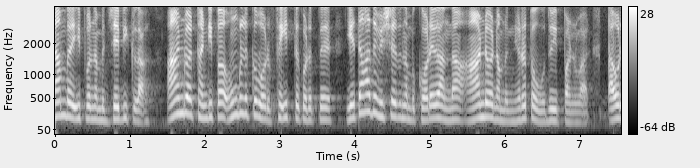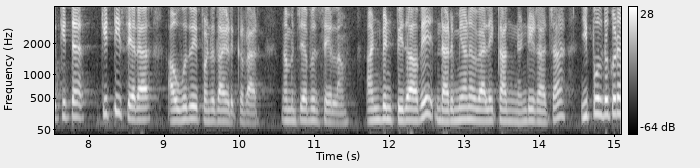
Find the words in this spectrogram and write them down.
நம்ம இப்போ நம்ம ஜெபிக்கலாம். ஆண்டவர் கண்டிப்பாக உங்களுக்கு ஒரு ஃபெய்த்து கொடுத்து ஏதாவது விஷயத்தில் நம்ம குறைவாக இருந்தால் ஆண்டவர் நம்மளுக்கு நிரப்ப உதவி பண்ணுவார். அவர்கிட்ட கிட்டி சேர அவர் உதவி பண்ணுறதா இருக்கிறார். நம்ம ஜெபம் செய்யலாம். அன்பின் பிதாவே இந்த அருமையான வேலைக்காக நன்றி ராஜா. இப்பொழுது கூட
